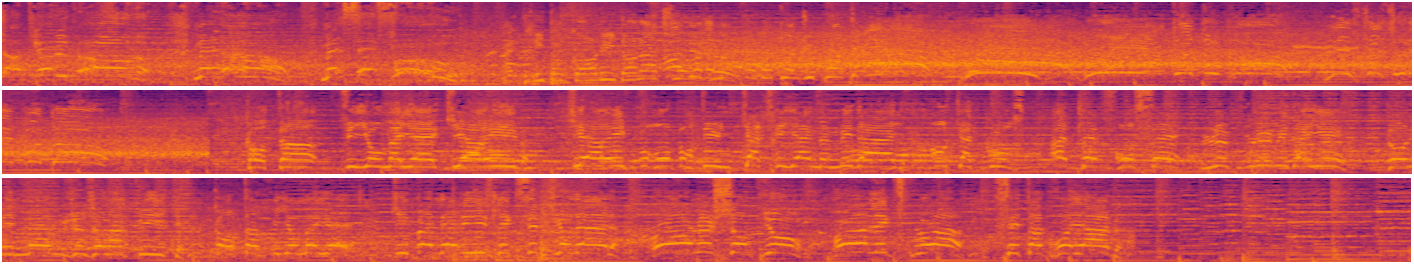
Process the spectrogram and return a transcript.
champion du monde Mais non Mais c'est fou Madrid encore lui dans l'axe, le relèvement pour Antoine Dupont derrière Oui Oui Antoine Dupont Laissé sous les poteaux Quentin Fillon-Maillet qui arrive qui arrive pour remporter une quatrième médaille en quatre courses. Athlète français le plus médaillé dans les mêmes Jeux Olympiques. Quentin Fillon-Maillet qui banalise l'exceptionnel. Oh le champion Oh l'exploit C'est incroyable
